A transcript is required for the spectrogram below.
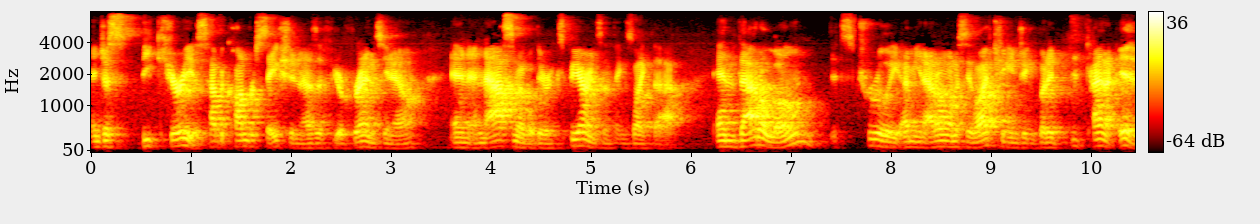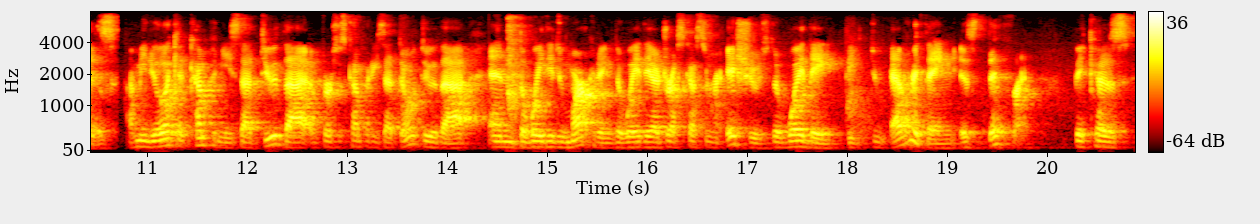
and just be curious, have a conversation as if you're friends, you know, and, and ask them about their experience and things like that. And that alone, it's truly, I mean, I don't want to say life changing, but it, it kind of is. I mean, you look at companies that do that versus companies that don't do that, and the way they do marketing, the way they address customer issues, the way they, they do everything is different because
